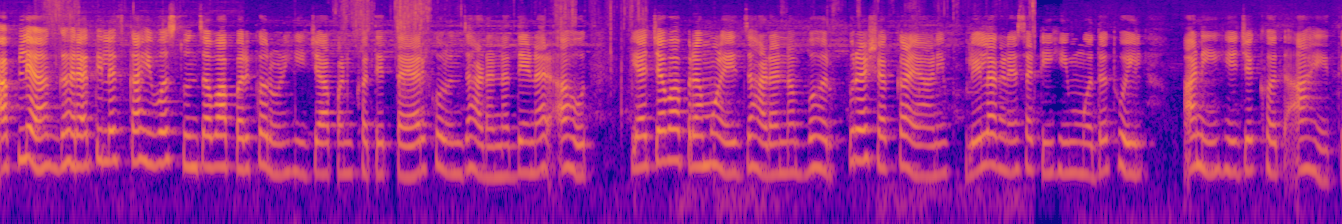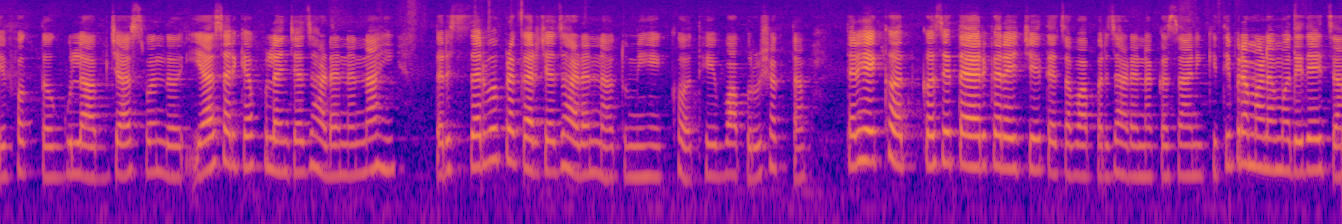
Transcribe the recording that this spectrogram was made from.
आपल्या घरातीलच काही वस्तूंचा वापर करून ही जी आपण खते तयार करून झाडांना देणार आहोत याच्या वापरामुळे झाडांना भरपूर अशा कळ्या आणि फुले लागण्यासाठी ही मदत होईल. आणि हे जे खत आहे ते फक्त गुलाब जास्वंद यासारख्या फुलांच्या झाडांना नाही तर सर्व प्रकारच्या झाडांना तुम्ही हे खत हे वापरू शकता. तर हे खत कसे तयार करायचे त्याचा वापर झाडांना कसा आणि किती प्रमाणामध्ये द्यायचा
